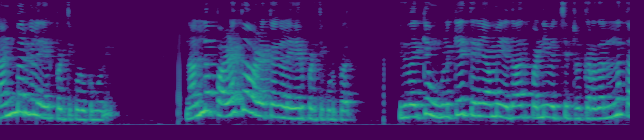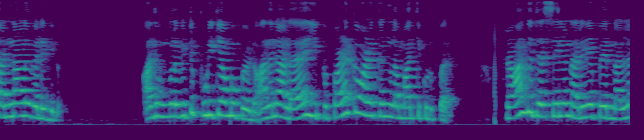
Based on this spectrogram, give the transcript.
நண்பர்களை ஏற்படுத்தி கொடுக்க முடியும். நல்ல பழக்க வழக்கங்களை ஏற்படுத்தி கொடுப்பார். இது வரைக்கும் உங்களுக்கே தெரியாமல் ஏதாவது பண்ணி வச்சிட்ருக்கிறதெல்லாம் தன்னால் விலகிடும். அது உங்களை விட்டு பிடிக்காம போயிடும். அதனால் இப்போ பழக்க வழக்கங்களை மாற்றி கொடுப்பார். ராகு தசையில் நிறைய பேர் நல்ல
